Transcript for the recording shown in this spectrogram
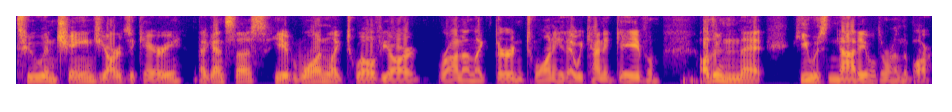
two and change yards a carry against us. He had one like 12 yard run on like third and 20 that we kind of gave him. Other than that, he was not able to run the bar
